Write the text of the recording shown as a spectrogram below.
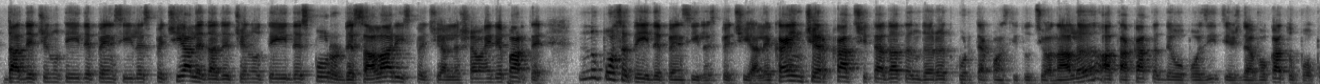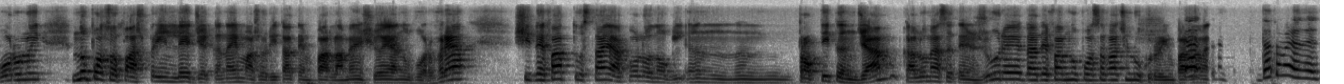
Dar de ce nu te iei de pensiile speciale? Dar de ce nu te iei de sporuri, de salarii speciale și așa mai departe? Nu poți să te iei de pensiile speciale, că ai încercat și te-a dat îndărât Curtea Constituțională, atacată de opoziție și de avocatul poporului, nu poți să o faci prin lege că n-ai majoritate în Parlament și ăia nu vor vrea și de fapt tu stai acolo în, în, în, proptit în geam ca lumea să te înjure, dar de fapt nu poți să faci lucruri în Parlament. Da, domnule,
